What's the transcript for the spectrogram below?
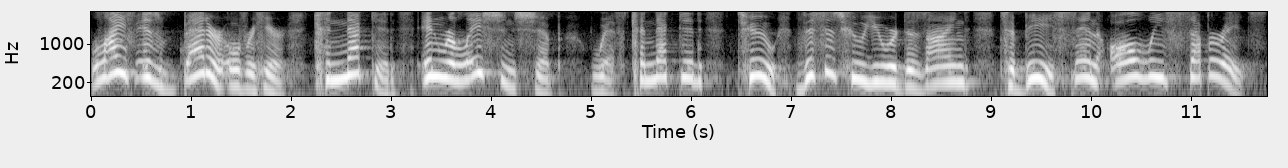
Life is better over here, connected, in relationship with, connected to. This is who you were designed to be. Sin always separates.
